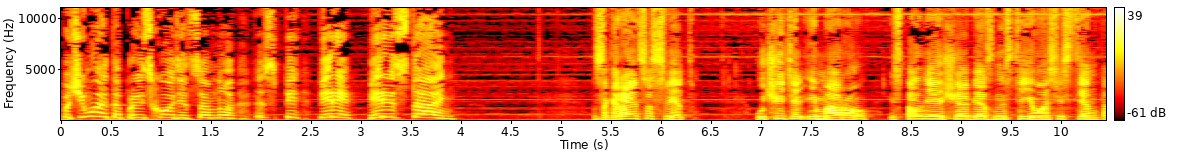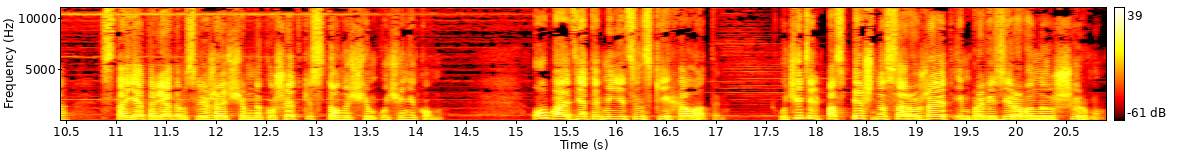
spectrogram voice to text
Почему это происходит со мной? Спи... Пере... перестань! Загорается свет. Учитель и Маро, исполняющий обязанности его ассистента, стоят рядом с лежащим на кушетке стонущим учеником. Оба одеты в медицинские халаты. Учитель поспешно сооружает импровизированную ширму.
